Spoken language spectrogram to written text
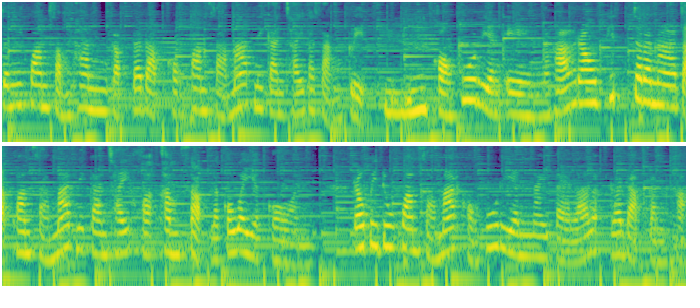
จะมีความสัมพันธ์กับระดับของความสามารถในการใช้ภาษาอังกฤษของผู้เรียนเองนะคะ เราพิจารณาจากความสามารถในการใช้คำศัพท์ และก็ไวยากรณ์ เราไปดูความสามารถของผู้เรียนในแต่ละระดับกันค่ะ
